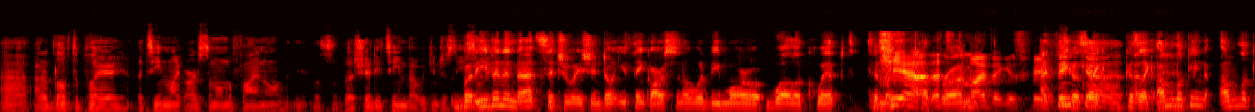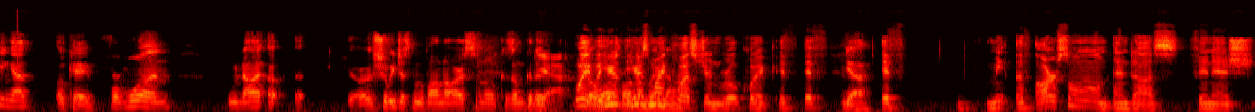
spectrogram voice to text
uh, I would love to play a team like Arsenal in the final. It's a shitty team that we can just. But even in that situation, don't you think Arsenal would be more well equipped to make yeah, a cup that's run? my biggest fear. I think because like because uh, like I'm looking I'm looking at okay for one, Unai. Uh, uh, should we just move on to Arsenal? Because I'm gonna. Yeah. Wait, but here's here's my right question, real quick. If if yeah if me if Arsenal and us finish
